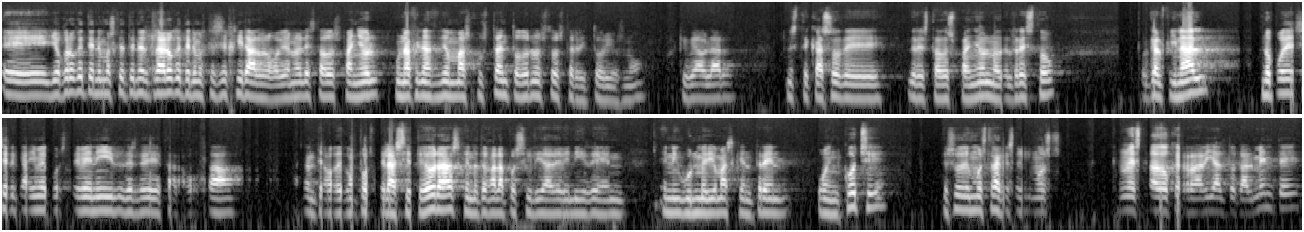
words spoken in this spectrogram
eh, yo creo que tenemos que tener claro que tenemos que exigir al Gobierno del Estado español una financiación más justa en todos nuestros territorios, ¿no? Aquí voy a hablar, en este caso, del Estado español, no del resto, porque al final no puede ser que a mí me cueste venir desde Zaragoza a Santiago de Compostela siete horas, que no tenga la posibilidad de venir en, ningún medio más que en tren o en coche. Eso demuestra que seguimos en un estado que es radial totalmente,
